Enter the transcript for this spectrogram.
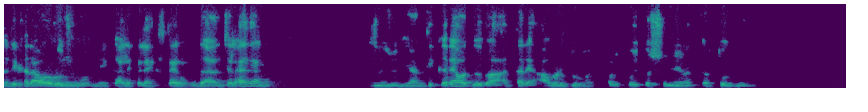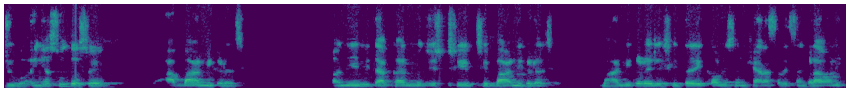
ખરેખર આવડવું જુઓ મેં કાલે પેલા એક્સ્ટ્રા ઉદાહરણ ચલાવ્યા હતા ને એને જો ધ્યાનથી કર્યા હોત ને તો અત્યારે આવડતું હોત. પણ કોઈ કશું મહેનત કરતું જ નહીં. જુઓ, અહીંયા શું થશે? આ બહાર નીકળે છે. અનિયમિત આકારનો જે શેપ છે, બહાર નીકળે છે. બહાર નીકળે એટલે શીતળ રેખાઓની સંખ્યાના સાથે સંકળાવવાની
